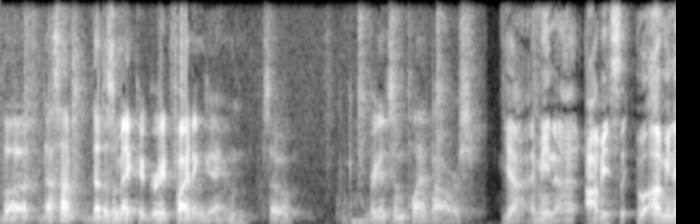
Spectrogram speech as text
but that's not that doesn't make a great fighting game so bring in some plant powers Yeah, I mean, obviously. Well, I mean,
